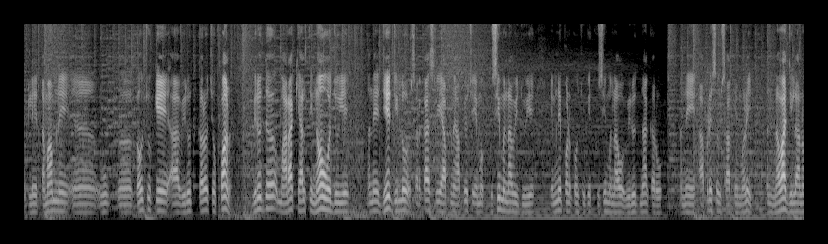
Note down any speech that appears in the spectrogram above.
એટલે તમામને હું કહું છું કે આ વિરોધ કરો છો, પણ વિરુદ્ધ મારા ખ્યાલથી ન હોવો જોઈએ. અને જે જિલ્લો સરકારશ્રીએ આપને આપ્યો છે, એમાં ખુશી મનાવવી જોઈએ. એમને પણ કહું છું કે ખુશી મનાવો, વિરોધ ના કરો અને આપણે સૌ સાથે મળી અને નવા જિલ્લાનો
